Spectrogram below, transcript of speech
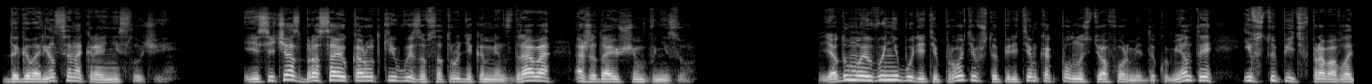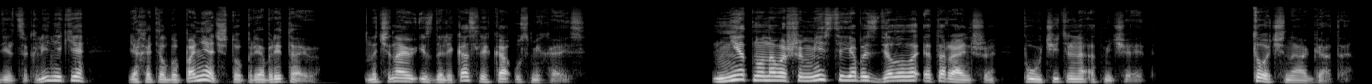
Договорился на крайний случай. И сейчас бросаю короткий вызов сотрудникам Минздрава, ожидающим внизу. Я думаю, вы не будете против, что перед тем, как полностью оформить документы и вступить в права владельца клиники, я хотел бы понять, что приобретаю. Начинаю издалека, слегка усмехаясь. Нет, но на вашем месте я бы сделала это раньше, поучительно отмечает. Точно, Агата.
